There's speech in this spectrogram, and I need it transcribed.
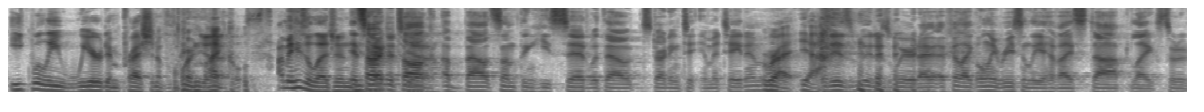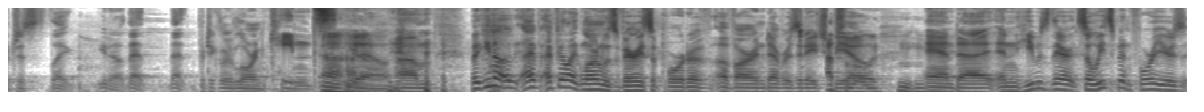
equally weird impression of Lorne Michaels. I mean, he's a legend. It's He's hard got- to talk yeah. about something he said without starting to imitate him. Right, yeah. It is. It is weird. I, I feel like only recently have I stopped, like, sort of just like you know that that particular Lorne cadence. Uh-huh. You know. Um, but you know, I, I feel like Lorne was very supportive of our endeavors at HBO. Mm-hmm. and uh, and he was there. So we spent four years,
